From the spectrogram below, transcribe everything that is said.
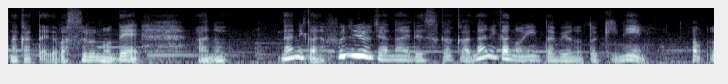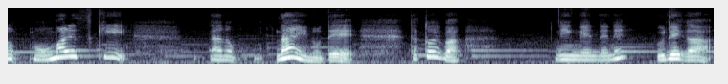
なかったりとかするのであの何か不自由じゃないですかか何かのインタビューの時にもう生まれつきあのないので例えば人間でね腕が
